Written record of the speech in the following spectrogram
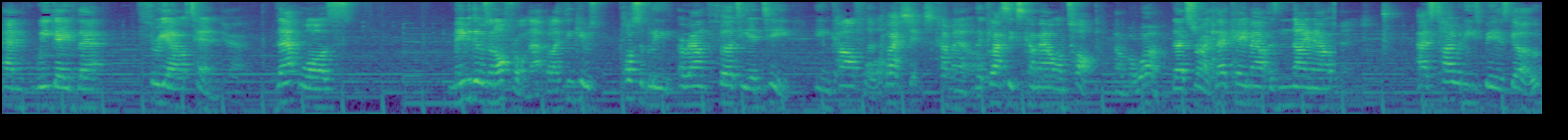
and we gave that 3 out of 10. Yeah. That was, maybe there was an offer on that, but I think it was possibly around 30 NT in The classics come out. The classics come out on top. number one. That's right, that came out as 9 out of As Taiwanese beers go,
